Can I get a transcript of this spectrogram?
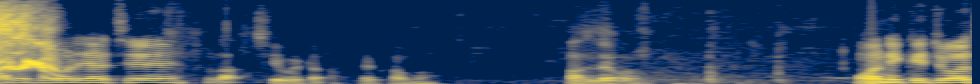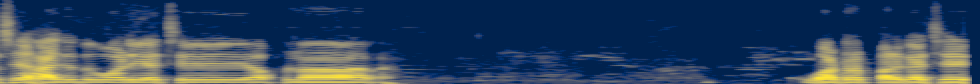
হাজার বাড়ি আছে বেটা অনেক কিছু আছে হাজার বাড়ি আছে, আপনার ওয়াটার পার্ক আছে,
